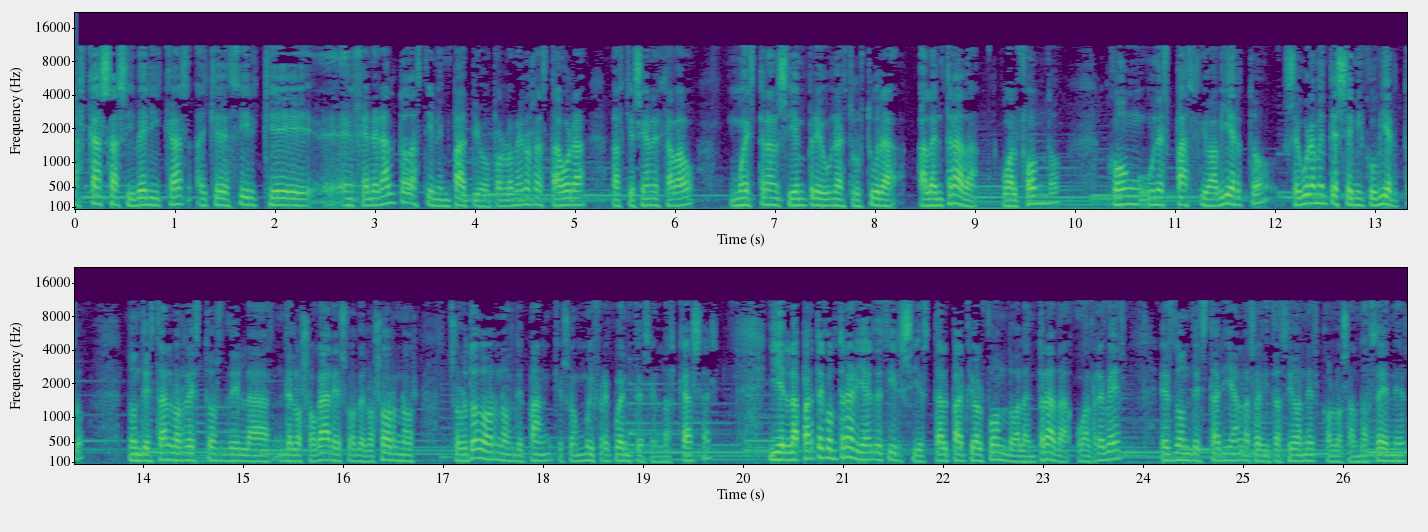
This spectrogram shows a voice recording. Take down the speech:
Las casas ibéricas, hay que decir que eh, en general todas tienen patio, por lo menos hasta ahora las que se han excavado muestran siempre una estructura a la entrada o al fondo con un espacio abierto, seguramente semicubierto, donde están los restos de, de, los hogares o de los hornos, sobre todo hornos de pan, que son muy frecuentes en las casas. Y en la parte contraria, es decir, si está el patio al fondo, a la entrada o al revés, es donde estarían las habitaciones con los almacenes,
